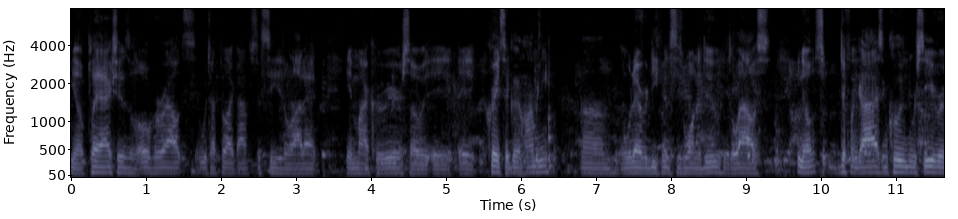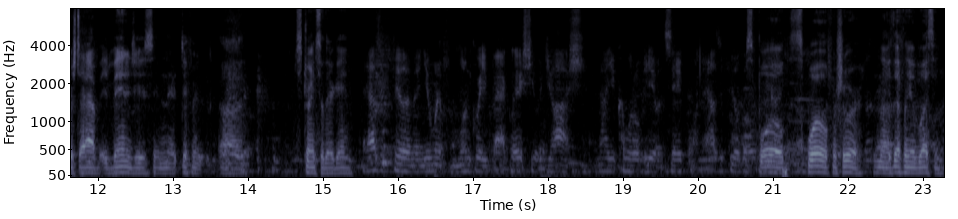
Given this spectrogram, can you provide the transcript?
you know, play actions, those over routes, which I feel like I've succeeded a lot at in my career. So it, it creates a good harmony. Um, and whatever defenses want to do, it allows you know different guys, including receivers, to have advantages in their different uh, strengths of their game. How's it feel? I mean, you went from one great back last year with Josh. Now you're coming over here with Saquon. How's it feel? Spoiled, spoiled for sure. No, it's definitely a blessing.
